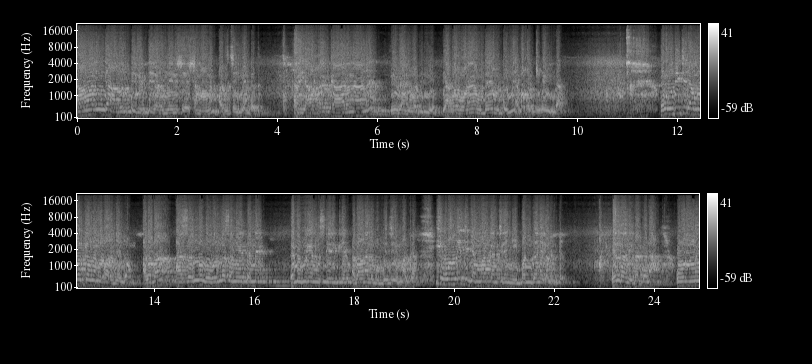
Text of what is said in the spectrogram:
നാടിന്റെ അതിർത്തി വിട്ട് കടന്നതിന് ശേഷമാണ് അത് ചെയ്യേണ്ടത്. അത് യാത്രക്കാരനാണ് ഇത് അനുവദനീയം. യാത്ര പോണതിന് മുമ്പേ വിട്ടുന്ന് അപ്പൊ പറ്റുകയില്ല. മുന്തിച്ച് ജമ്മാക്കം നമ്മൾ പറഞ്ഞല്ലോ. അഥവാ അസറിന് ദൂറിന്റെ സമയത്ത് തന്നെ എന്നുകൂടിയാണ് നിസ്കരിക്കുക അതാണല്ലോ മുമ്പിച്ച് ജമാക്കുക ഈ മുമ്പിച്ച് ജമാക്കാൻ ചില നിബന്ധനകളുണ്ട്. എന്താ നിബന്ധന? ഒന്ന്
